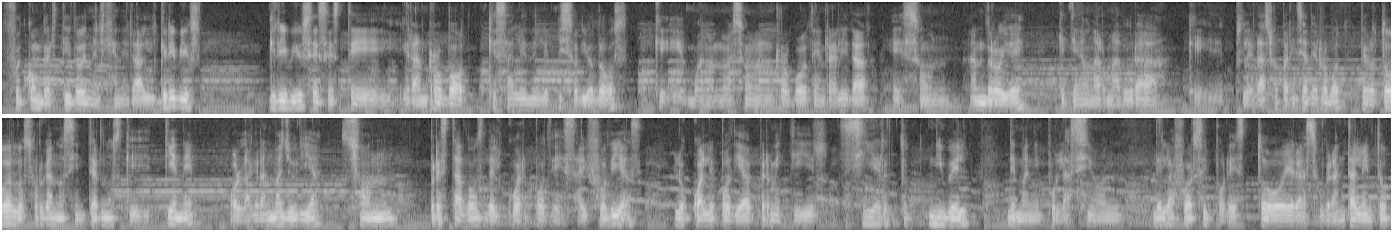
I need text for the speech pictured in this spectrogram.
fue convertido en el general Grievous. Grievous es este gran robot que sale en el episodio 2, que bueno, no es un robot en realidad, es un androide que tiene una armadura que pues, le da su apariencia de robot, pero todos los órganos internos que tiene, o la gran mayoría, son prestados del cuerpo de Saifo Díaz, lo cual le podía permitir cierto nivel de manipulación de la fuerza y por esto era su gran talento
